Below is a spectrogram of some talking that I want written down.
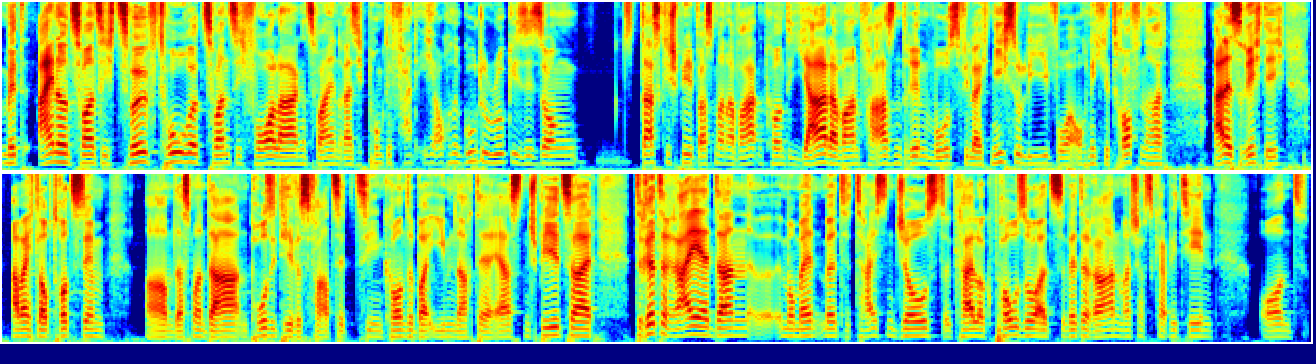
mit 21, 12 Tore, 20 Vorlagen, 32 Punkte, fand ich auch eine gute Rookie-Saison. Das gespielt, was man erwarten konnte. Ja, da waren Phasen drin, wo es vielleicht nicht so lief, wo er auch nicht getroffen hat. Alles richtig. Aber ich glaube trotzdem, ähm, dass man da ein positives Fazit ziehen konnte bei ihm nach der ersten Spielzeit. Dritte Reihe dann äh, im Moment mit Tyson Jost, Kyle Pozo als Veteran, Mannschaftskapitän und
